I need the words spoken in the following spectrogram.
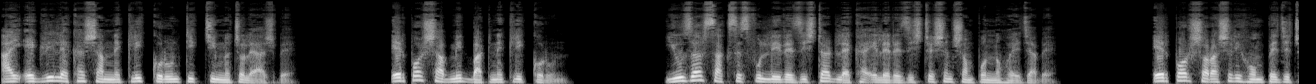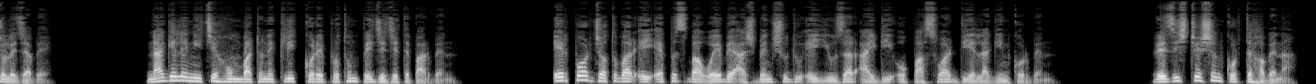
আই এগ্রি লেখার সামনে ক্লিক করুন, টিক চিহ্ন চলে আসবে। এরপর সাবমিট বাটনে ক্লিক করুন। ইউজার সাকসেসফুল্লি রেজিস্টার্ড লেখা এলে রেজিস্ট্রেশন সম্পন্ন হয়ে যাবে। এরপর সরাসরি হোম পেজে চলে যাবে। না গেলে নিচে হোম বাটনে ক্লিক করে প্রথম পেজে যেতে পারবেন। এরপর যতবার এই অ্যাপস বা ওয়েবে আসবেন, শুধু এই ইউজার আইডি ও পাসওয়ার্ড দিয়ে লগ করবেন। রেজিস্ট্রেশন করতে হবে না।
